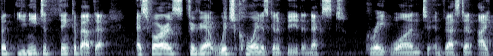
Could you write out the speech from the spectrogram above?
But you need to think about that. As far as figuring out which coin is going to be the next great one to invest in, I,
